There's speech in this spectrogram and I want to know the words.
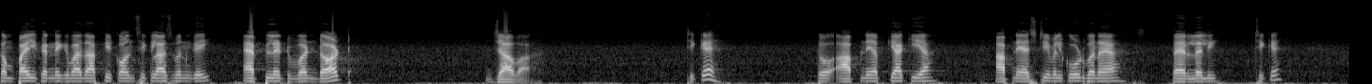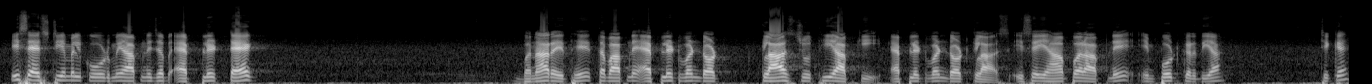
कंपाइल करने के बाद आपकी कौन सी क्लास बन गई? Applet one dot Java. ठीक है? तो आपने अब क्या किया? आपने एच कोड बनाया, पैरेलली। ठीक है? इस एच कोड में आपने जब एपलेट टैग बना रहे थे, तब आपने एपलेट वन डॉट क्लास जो थी आपकी एपलेट वन डॉट क्लास इसे यहाँ पर आपने इंपोर्ट कर दिया। ठीक है?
